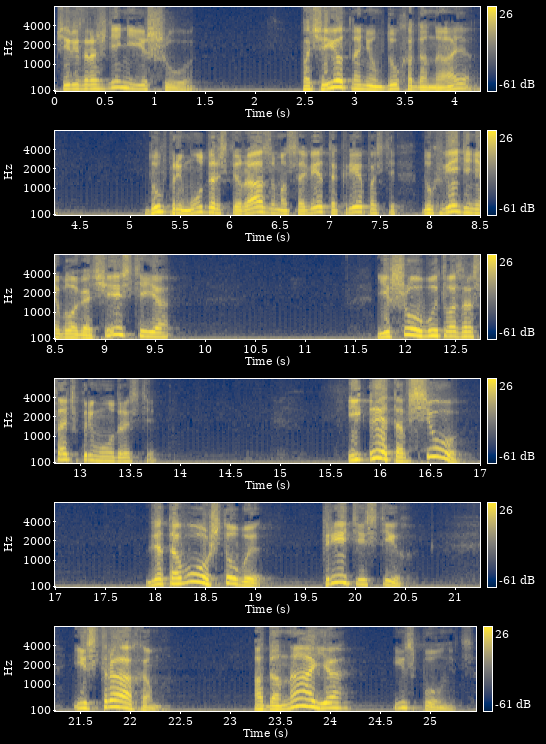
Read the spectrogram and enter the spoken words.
через рождение Иешуа, почает на нем духа Даная – дух премудрости, разума, совета, крепости, дух ведения, благочестия. Ешова будет возрастать в премудрости. И это все для того, чтобы третий стих и страхом Аданая исполнится.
